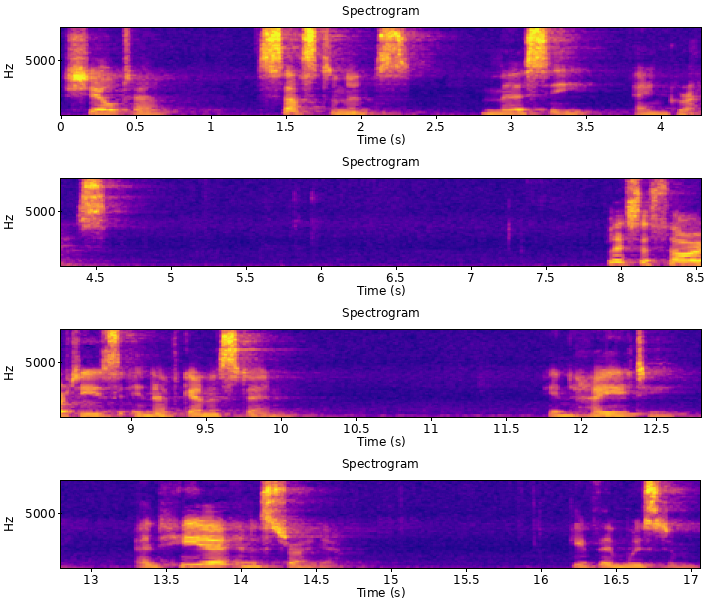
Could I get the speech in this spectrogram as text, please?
shelter, sustenance, mercy, and grace. Bless authorities in Afghanistan, in Haiti, and here in Australia. Give them wisdom,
